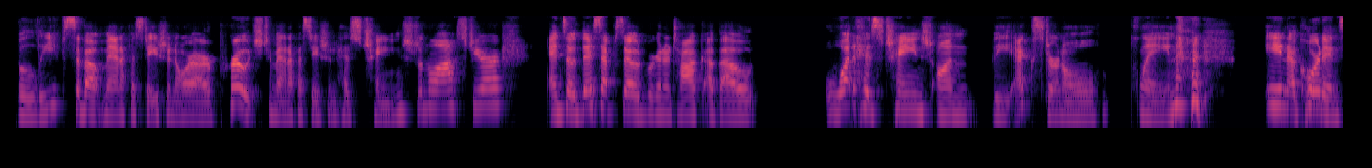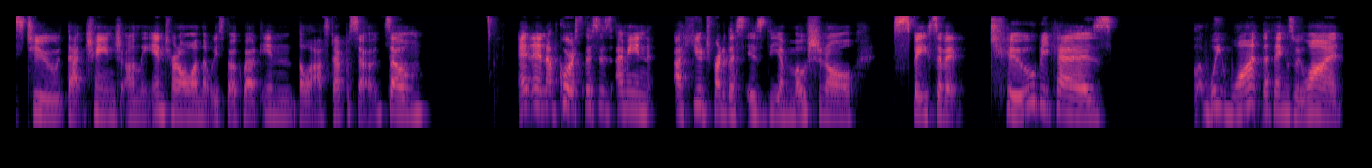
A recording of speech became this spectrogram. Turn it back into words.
beliefs about manifestation or our approach to manifestation has changed in the last year. And so this episode we're going to talk about what has changed on the external plane in accordance to that change on the internal one that we spoke about in the last episode. So and and of course this is i mean a huge part of this is the emotional space of it too because we want the things we want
